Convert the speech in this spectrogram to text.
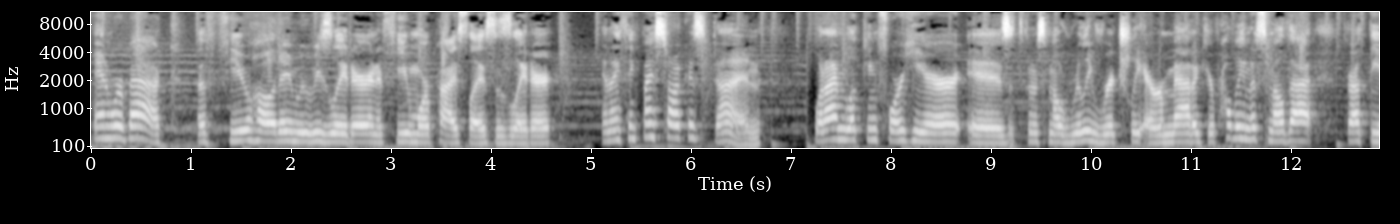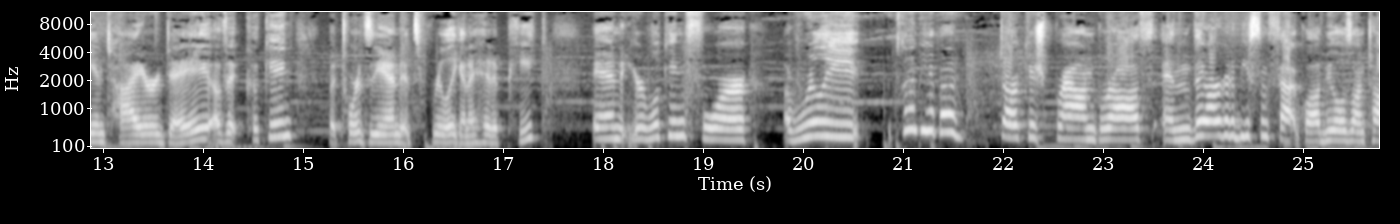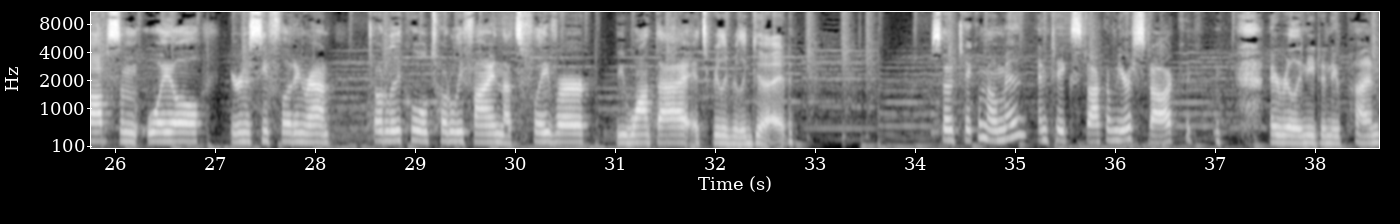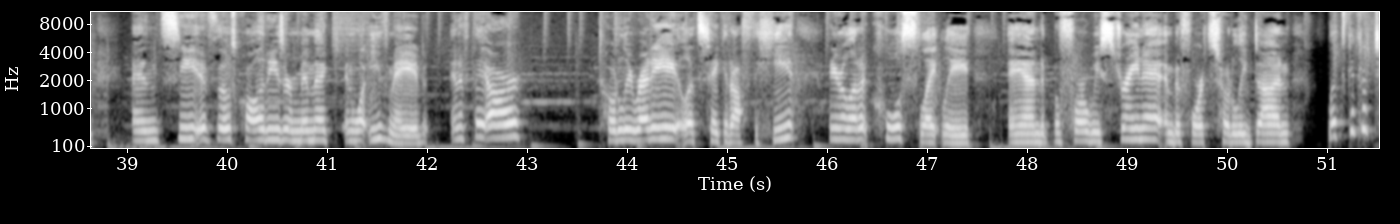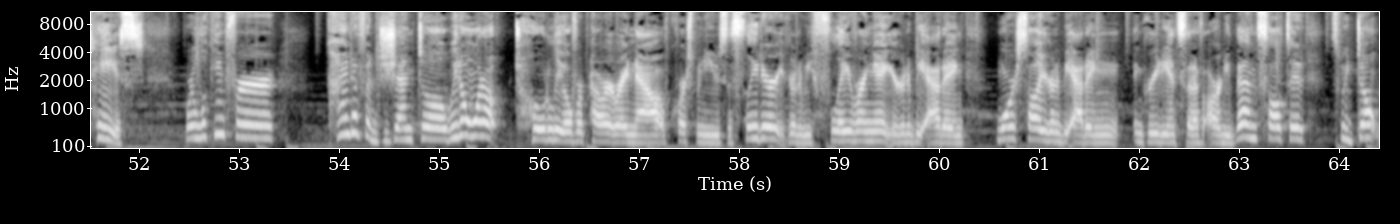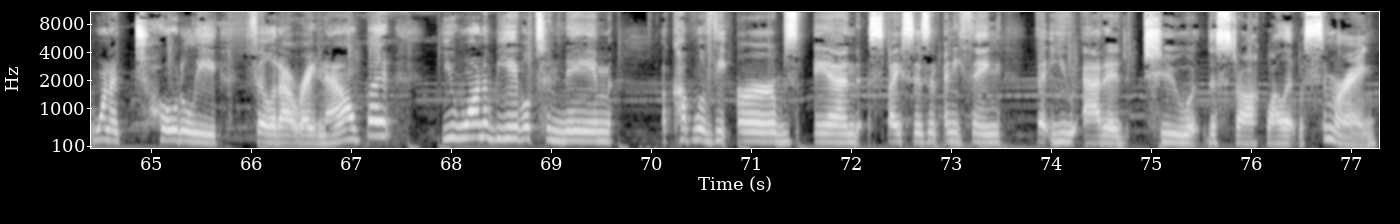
And we're back a few holiday movies later and a few more pie slices later. And I think my stock is done. What I'm looking for here is it's going to smell really richly aromatic. You're probably going to smell that throughout the entire day of it cooking, but towards the end, it's really going to hit a peak. And you're looking for a really, it's going to be about a darkish brown broth, and there are going to be some fat globules on top, some oil you're going to see floating around. Totally cool, totally fine. That's flavor. We want that. It's really, really good. So take a moment and take stock of your stock. I really need a new pun. And see if those qualities are mimicked in what you've made. And if they are, totally ready. Let's take it off the heat and you're gonna let it cool slightly. And before we strain it and before it's totally done, let's give it a taste. We're looking for kind of a gentle, we don't want to totally overpower it right now. Of course, when you use this later, you're going to be flavoring it. You're going to be adding more salt. You're going to be adding ingredients that have already been salted. So we don't want to totally fill it out right now, but you want to be able to name a couple of the herbs and spices and anything that you added to the stock while it was simmering.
